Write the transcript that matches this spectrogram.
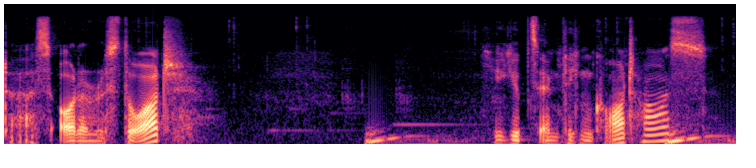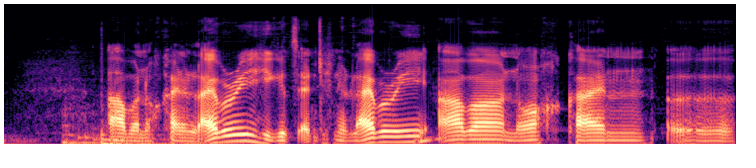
Da ist Order Restored. Hier gibt es endlich ein Courthouse aber noch keine Library. Hier gibt es endlich eine Library, aber noch kein, äh,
